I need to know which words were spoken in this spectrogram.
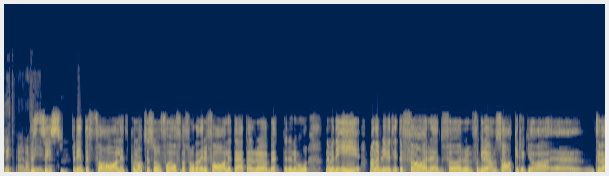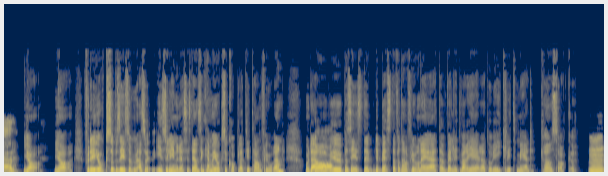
lite mer energi. Precis, för det är inte farligt. På något sätt så får jag ofta frågan, är det farligt att äta rödbetor eller mor? Nej men det är, man har blivit lite för rädd för, för grönsaker tycker jag, eh, tyvärr. Ja, Ja, för det är ju också precis som alltså, insulinresistensen kan man ju också koppla till tarmfloran. Och där ja. har vi ju precis det, det bästa för tarmfloran är att äta väldigt varierat och rikligt med grönsaker. Mm.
